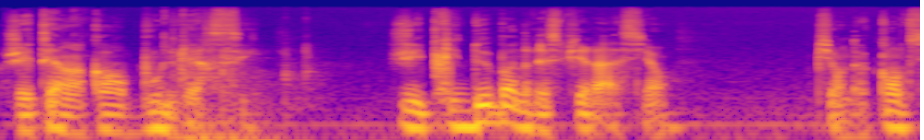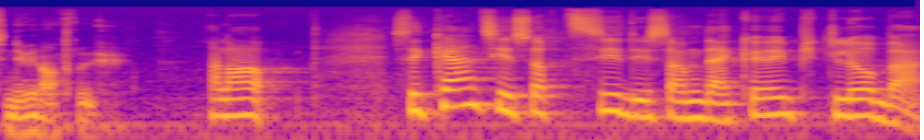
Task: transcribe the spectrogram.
j'étais encore bouleversé. J'ai pris deux bonnes respirations, puis on a continué l'entrevue. Alors, c'est quand il est sorti des centres d'accueil, puis que là, ben,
